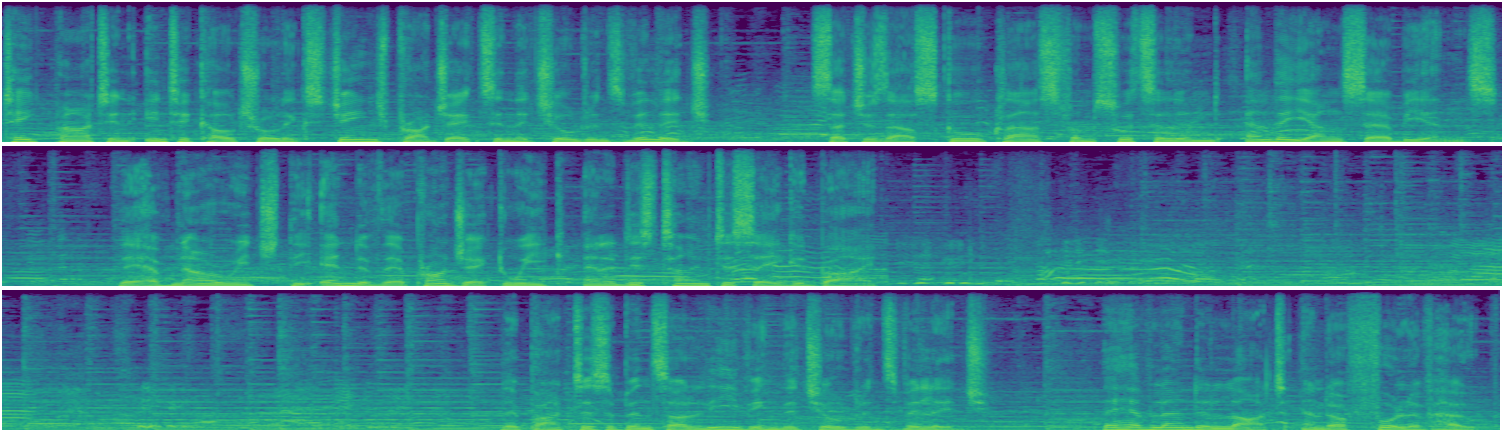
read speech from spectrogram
take part in intercultural exchange projects in the children's village, such as our school class from Switzerland and the Young Serbians. They have now reached the end of their project week and it is time to say goodbye. The participants are leaving the children's village. They have learned a lot and are full of hope.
